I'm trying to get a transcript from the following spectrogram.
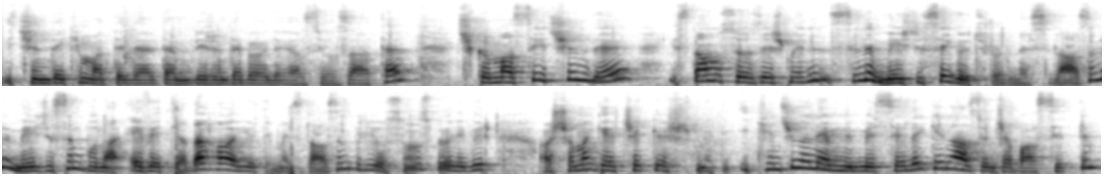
içindeki maddelerden birinde böyle yazıyor zaten. Çıkılması için de İstanbul Sözleşmesi'nin meclise götürülmesi lazım ve meclisin buna evet ya da hayır demesi lazım. Biliyorsunuz böyle bir aşama gerçekleşmedi. İkinci önemli mesele gene az önce bahsettim.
